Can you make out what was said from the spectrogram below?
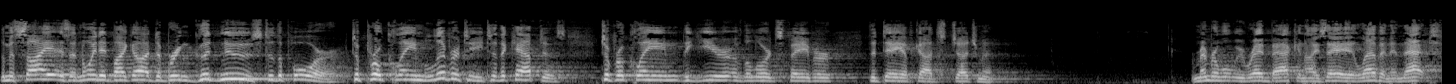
The Messiah is anointed by God to bring good news to the poor, to proclaim liberty to the captives, to proclaim the year of the Lord's favor, the day of God's judgment. Remember what we read back in Isaiah 11 in that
